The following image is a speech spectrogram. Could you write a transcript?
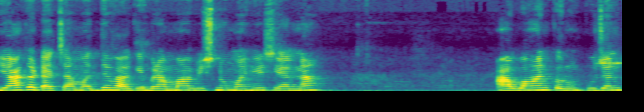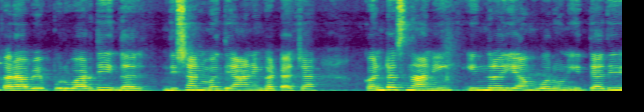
या गटाच्या मध्यभागी ब्रह्मा विष्णू महेश यांना आवाहन करून पूजन करावे. पूर्वार्धी द दिशांमध्ये आणि घटाच्या कंठस्नानी इंद्र यम वरुण इत्यादी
